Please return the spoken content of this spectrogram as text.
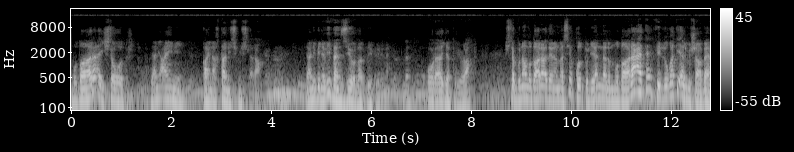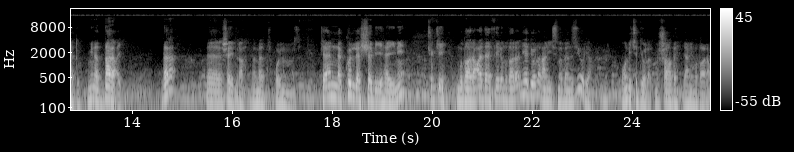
Mudara işte odur. Yani aynı kaynaktan içmişler ha. Yani bir nevi benziyorlar birbirine. Oraya getiriyor ha. İşte buna mudara denilmesi liyennel mudara'ate fil lugati el müşabehetu mined dar'i. Dara e, şeydir ha, memedir, koyunun memesi. Keenne kulle şebiheyni çünkü mudara'a da fiili mudara niye diyorlar? Hani isme benziyor ya. Onun için diyorlar müşabeh yani mudara.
